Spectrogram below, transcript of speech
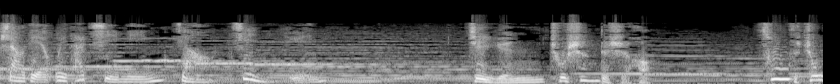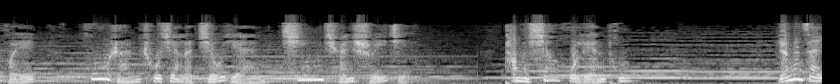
少典为他起名叫缙云。缙云出生的时候，村子周围忽然出现了九眼清泉水井，它们相互连通。人们在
